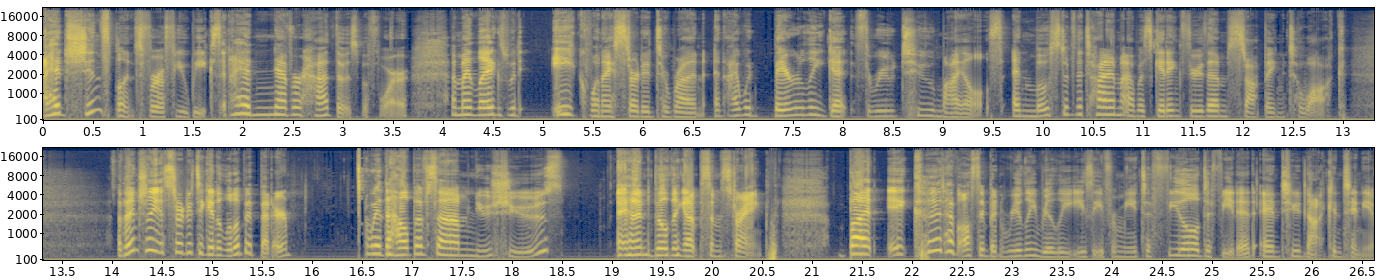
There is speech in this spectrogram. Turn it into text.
I had shin splints for a few weeks, and I had never had those before. And my legs would ache when I started to run, and I would barely get through two miles. And most of the time, I was getting through them stopping to walk. Eventually, it started to get a little bit better with the help of some new shoes and building up some strength. But it could have also been really, really easy for me to feel defeated and to not continue.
